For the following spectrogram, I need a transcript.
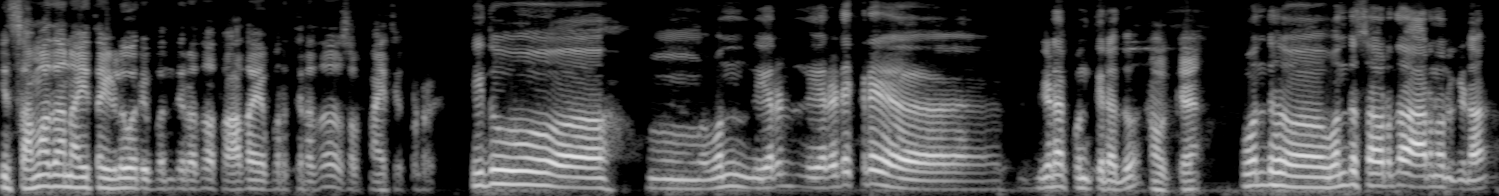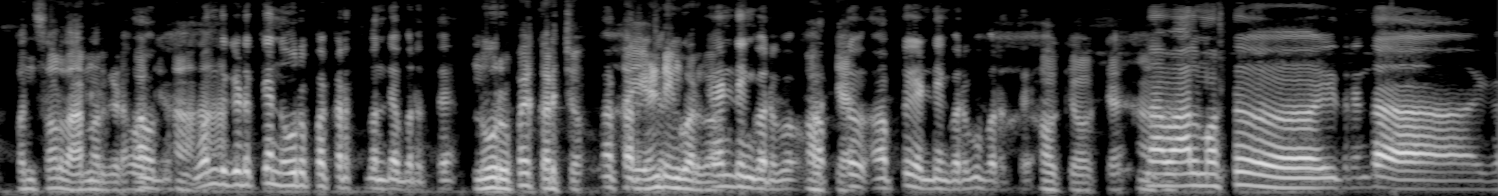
ಇದು ಸಮಾಧಾನ ಆಯ್ತಾ ಇಳುವರಿ ಬಂದಿರೋದು ಅಥವಾ ಆದಾಯ ಬರ್ತಿರೋದು ಸ್ವಲ್ಪ ಮಾಹಿತಿ ಕೊಡ್ರಿ. ಇದು ಹ್ಮ್, ಒಂದ್ ಎರಡ್ ಎರಡ್ ಎಕರೆ ಗಿಡ ಕುಂತಿರೋದು. ಓಕೆ. ಒಂದು ಒಂದು ಸಾವಿರದ ಆರ್ನೂರು ಗಿಡ. ಒಂದ್ ಸಾವಿರದ ಆರ್ನೂರು ಗಿಡ. ಹೌದು. ಒಂದು ಗಿಡಕ್ಕೆ ನೂರು ರೂಪಾಯಿ ಖರ್ಚು ಬಂದೇ ಬರುತ್ತೆ. ನೂರು ರೂಪಾಯಿ ಖರ್ಚು. ಎಂಡಿಂಗ್ ವರ್ಗು. ಎಂಡಿಂಗ್ ವರೆಗೂ. ಅಪ್ ಟು ಎಂಡಿಂಗ್ ವರೆಗೂ ಬರುತ್ತೆ. ಓಕೆ ಓಕೆ ನಾವು ಆಲ್ಮೋಸ್ಟ್ ಇದರಿಂದ ಈಗ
